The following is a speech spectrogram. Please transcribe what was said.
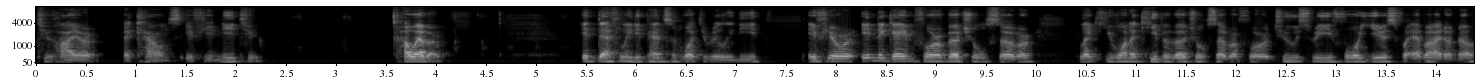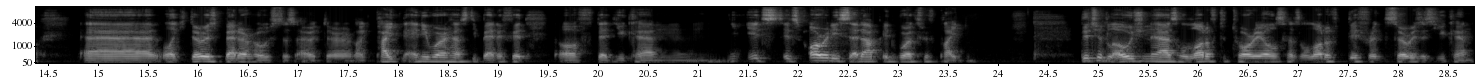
to higher accounts if you need to. However, it definitely depends on what you really need. If you're in the game for a virtual server, like you want to keep a virtual server for two, three, four years, forever, I don't know, uh, like there is better hosters out there. Like PythonAnywhere has the benefit of that you can it's it's already set up. It works with python. DigitalOcean has a lot of tutorials has a lot of different services you can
